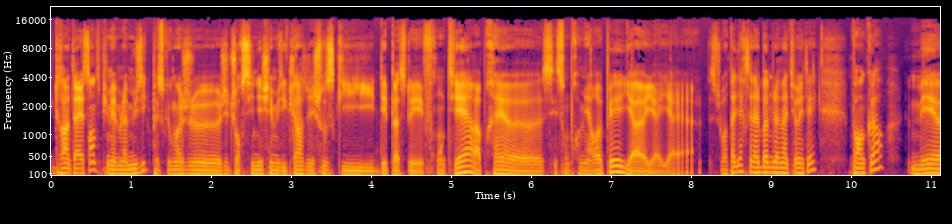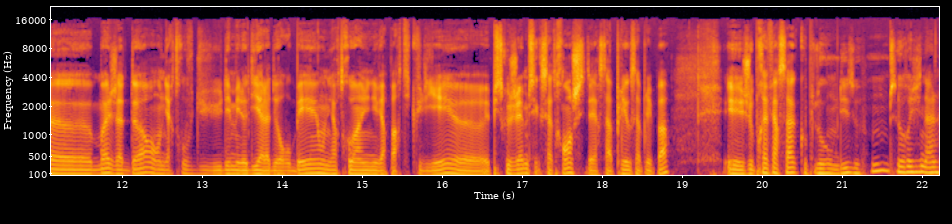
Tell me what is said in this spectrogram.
ultra intéressante, puis même la musique, parce que moi j'ai toujours signé chez Music Large des choses qui dépassent les frontières. Après, euh, c'est son premier EP. Y a, y a, y a, je ne pas dire que c'est l'album de la maturité, pas encore, mais euh, moi j'adore. On y retrouve du, des mélodies à la de Roubaix, on y retrouve un univers particulier. Euh, et puis ce que j'aime, c'est que ça tranche, c'est-à-dire ça plaît ou ça plaît pas. Et je préfère ça qu'au plutôt on me dise, Hum, c'est original.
